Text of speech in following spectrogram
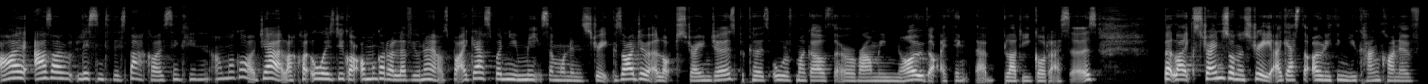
I, as I listened to this back, I was thinking, oh my God, yeah, like I always do go, oh my God, I love your nails. But I guess when you meet someone in the street, because I do it a lot to strangers, because all of my girls that are around me know that I think they're bloody goddesses. But like strangers on the street, I guess the only thing you can kind of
